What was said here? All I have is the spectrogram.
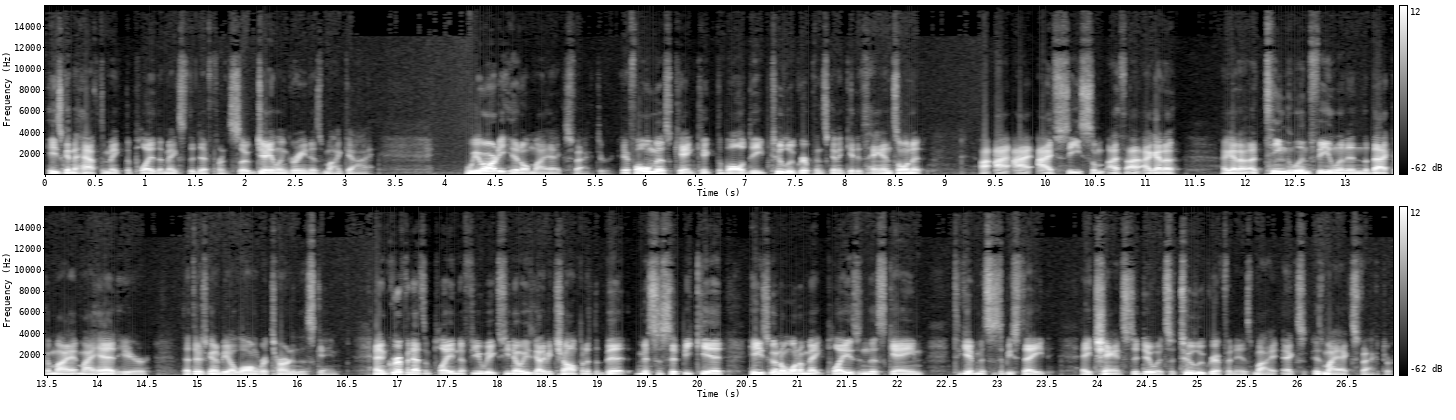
He's going to have to make the play that makes the difference. So Jalen Green is my guy. We already hit on my X factor. If Ole Miss can't kick the ball deep, Tulu Griffin's going to get his hands on it. I, I, I see some. I, I got a, I got a, a tingling feeling in the back of my my head here that there's going to be a long return in this game. And Griffin hasn't played in a few weeks. You know he's got to be chomping at the bit. Mississippi kid. He's going to want to make plays in this game to give Mississippi State a chance to do it. So Tulu Griffin is my X is my X factor.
